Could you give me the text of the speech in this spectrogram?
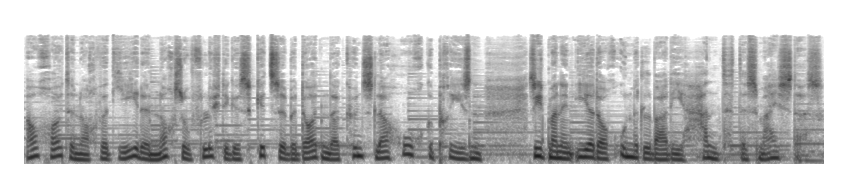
Auch heute noch wird jede noch so flüchtige Skizze bedeutender Künstler hochgepriesen, sieht man in ihr doch unmittelbar die Hand des Meisters.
